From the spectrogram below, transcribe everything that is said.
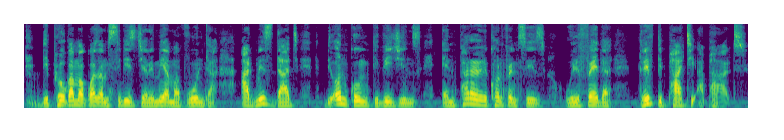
The pro-KaMagwaza-Msibi's Jeremiah Mavunda admits that the ongoing divisions and parallel conferences will further drift the party apart.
